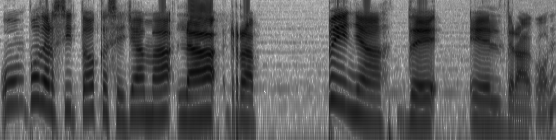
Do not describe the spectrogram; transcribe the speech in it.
un podercito que se llama la rapiña de el dragón.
